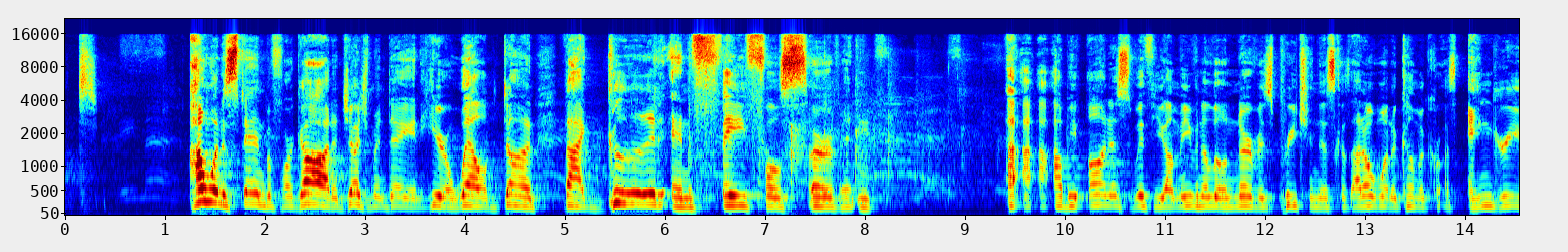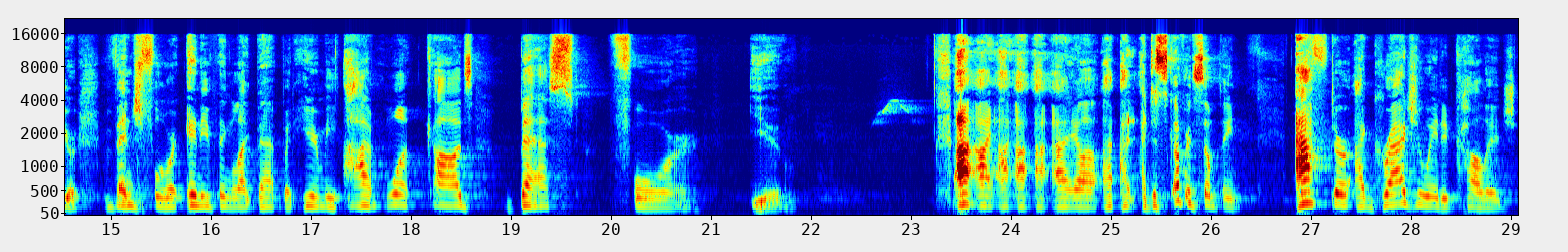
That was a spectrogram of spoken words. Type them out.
I want to stand before God at judgment day and hear, well done, thy good and faithful servant. I, will be honest with you, I'm even a little nervous preaching this because I don't want to come across angry or vengeful or anything like that. But hear me, I want God's best for you. I, I, I, I, uh, I, I discovered something after I graduated college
